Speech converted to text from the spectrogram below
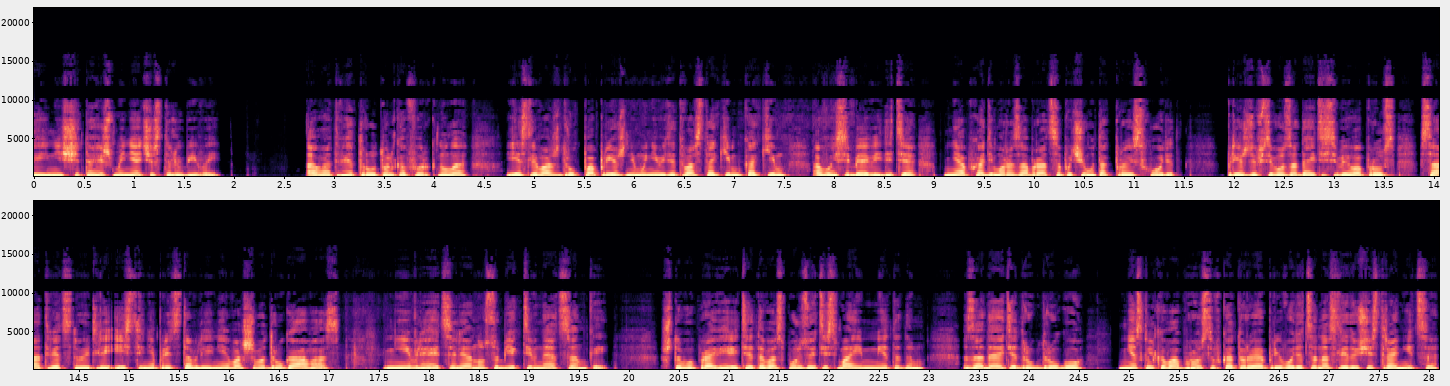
Ты не считаешь меня честолюбивой?» А в ответ Ру только фыркнула. «Если ваш друг по-прежнему не видит вас таким, каким вы себя видите, необходимо разобраться, почему так происходит. Прежде всего задайте себе вопрос, соответствует ли истине представление вашего друга о вас? Не является ли оно субъективной оценкой? Чтобы проверить это, воспользуйтесь моим методом. Задайте друг другу несколько вопросов, которые приводятся на следующей странице.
